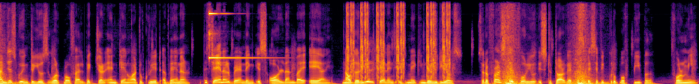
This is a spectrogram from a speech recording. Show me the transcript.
I'm just going to use our profile picture and Canva to create a banner. The channel branding is all done by AI. Now the real challenge is making the videos. So the first step for you is to target a specific group of people. For me,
